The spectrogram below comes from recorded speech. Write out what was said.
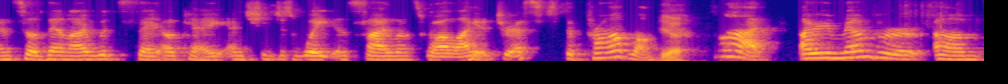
And so then i would say okay and she'd just wait in silence while i addressed the problem. Yeah. But i remember um,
